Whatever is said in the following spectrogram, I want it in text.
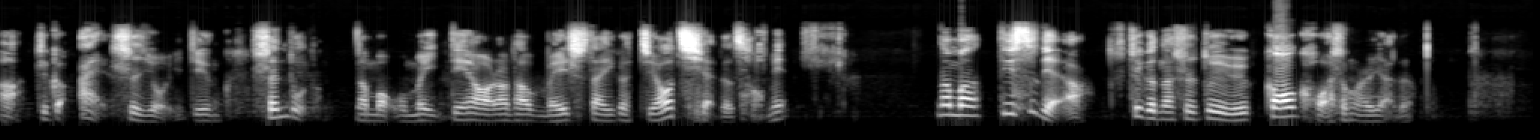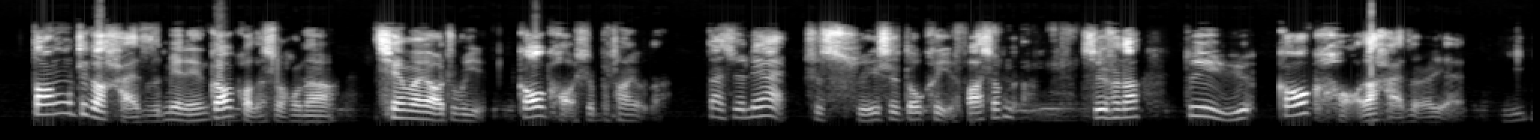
啊，这个爱是有一定深度的。那么我们一定要让他维持在一个较浅的层面。那么第四点啊，这个呢是对于高考生而言的。当这个孩子面临高考的时候呢，千万要注意，高考是不常有的，但是恋爱是随时都可以发生的。所以说呢，对于高考的孩子而言，一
